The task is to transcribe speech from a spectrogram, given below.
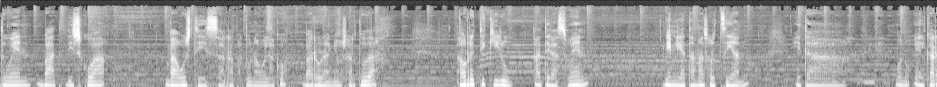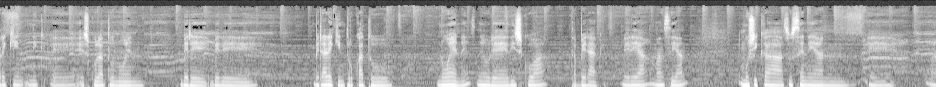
duen bat diskoa ba guztiz harrapatu nahuelako, barruraino sartu da. Aurretik hiru atera zuen 2018an eta bueno, elkarrekin nik e, eskuratu nuen bere, bere berarekin trukatu nuen, ez, neure diskoa eta berak berea manzian musika zuzenean e, e,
